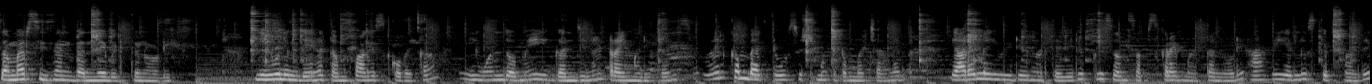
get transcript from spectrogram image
ಸಮ್ಮರ್ ಸೀಸನ್ ಬಂದೇ ಬಿಡ್ತು ನೋಡಿ. ನೀವು ನಿಮ್ಮ ದೇಹ ತಂಪಾಗಿಸ್ಕೋಬೇಕಾ? ಈ ಒಂದೊಮ್ಮೆ ಈ ಗಂಜಿನ ಟ್ರೈ ಮಾಡಿ friends welcome back to Sushma ಕುಟುಂಬ ಚಾನಲ್ ಯಾರೆಲ್ಲ ಈ ವಿಡಿಯೋ ನೋಡ್ತಾ ಇದ್ದೀರಿ ಪ್ಲೀಸ್ ಒಂದು ಸಬ್ಸ್ಕ್ರೈಬ್ ಮಾಡ್ತಾ ನೋಡಿ. ಹಾಗೆ ಎಲ್ಲೂ ಸ್ಕಿಪ್ ಮಾಡಿದೆ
